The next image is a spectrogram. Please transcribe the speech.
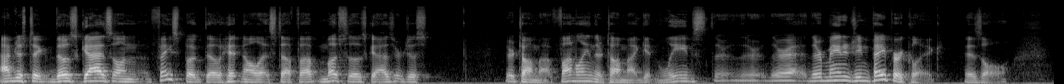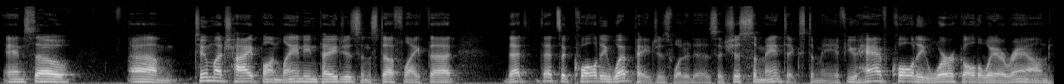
I'm just a, those guys on Facebook though, hitting all that stuff up. Most of those guys are just, they're talking about funneling. They're talking about getting leads. They're they're they're they're managing pay per click is all, and so um, too much hype on landing pages and stuff like that. That that's a quality web page is what it is. It's just semantics to me. If you have quality work all the way around,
